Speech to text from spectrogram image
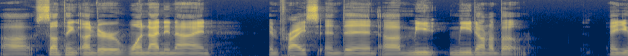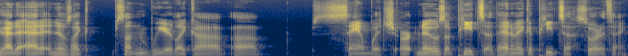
uh, something under one ninety nine in price, and then uh, meat meat on a bone, and you had to add it. And it was like something weird, like a, a sandwich or no, it was a pizza. They had to make a pizza sort of thing.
